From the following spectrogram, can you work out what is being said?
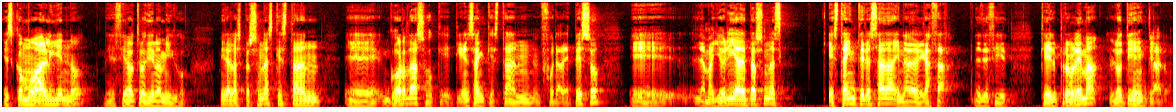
Es como alguien, ¿no? Me decía otro día un amigo, mira, las personas que están eh, gordas o que piensan que están fuera de peso, eh, la mayoría de personas está interesada en adelgazar. Es decir, que el problema lo tienen claro.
